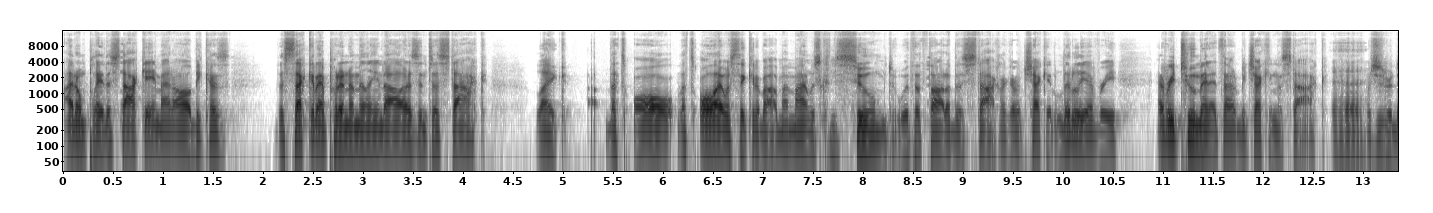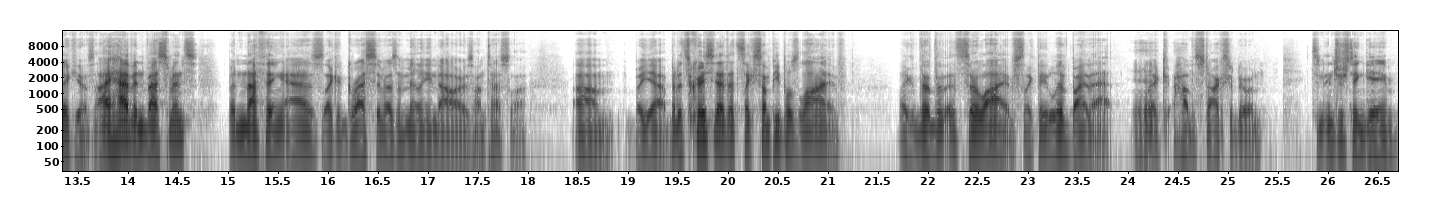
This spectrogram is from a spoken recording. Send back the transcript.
I don't play the stock game at all because the second I put in a million dollars into stock, like that's all that's all I was thinking about. My mind was consumed with the thought of this stock. Like I would check it literally every every two minutes. I would be checking the stock, Uh-huh. which is ridiculous. I have investments, but nothing as like aggressive as a million dollars on Tesla. Um, but yeah, but it's crazy that that's like some people's life. Like they're, they're- it's their lives. Like they live by that. Uh-huh. Like how the stocks are doing. It's an interesting game.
